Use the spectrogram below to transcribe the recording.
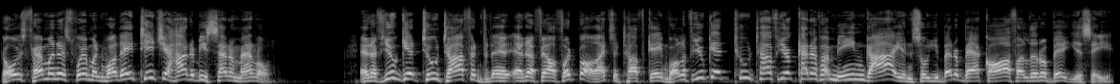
those feminist women, well, they teach you how to be sentimental. And if you get too tough in NFL football, that's a tough game. Well, if you get too tough, you're kind of a mean guy, and so you better back off a little bit, you see.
